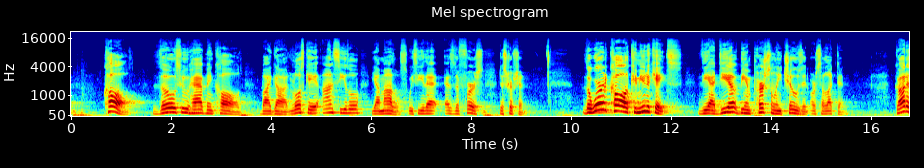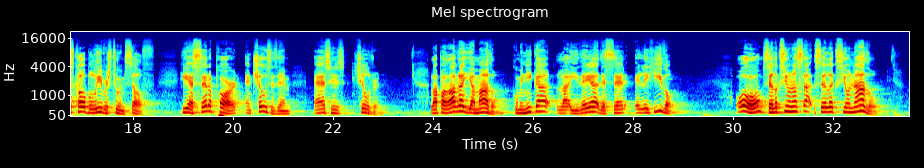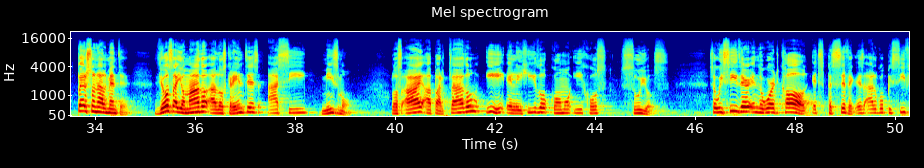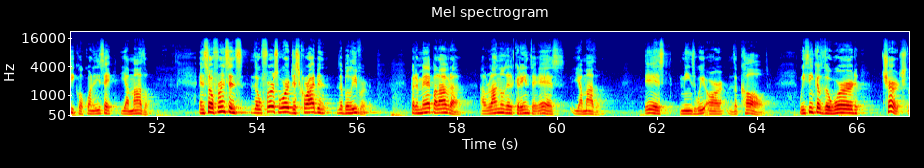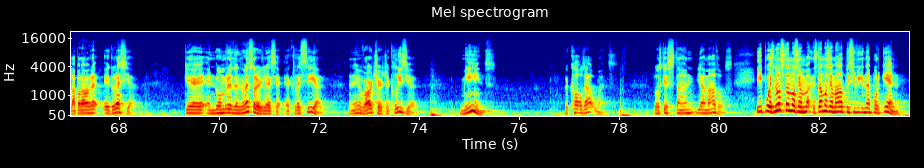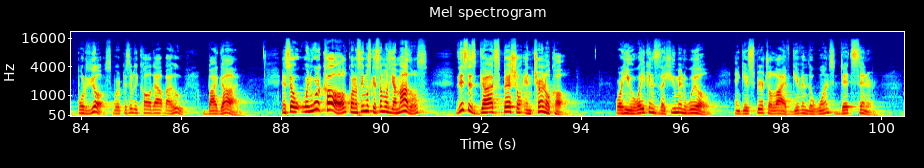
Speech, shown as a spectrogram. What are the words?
Called, those who have been called by God. Los que han sido llamados. We see that as the first description. The word called communicates the idea of being personally chosen or selected. God has called believers to himself. He has set apart and chosen them as his children. La palabra llamado comunica la idea de ser elegido o seleccionado personalmente. Dios ha llamado a los creyentes a sí mismo. Los ha apartado y elegido como hijos suyos. So we see there in the word called, it's specific. Es algo específico cuando dice llamado. And so, for instance, the first word describing the believer, primera palabra, hablando del creyente, es llamado. Is means we are the called. We think of the word church, la palabra iglesia, que en nombre de nuestra iglesia, ecclesia, the name of our church, ecclesia, means the called out ones, los que están llamados. Y pues no estamos, estamos llamados específicamente por quién? Por Dios. We're specifically called out by who? By God. And so when we're called, cuando decimos que somos llamados, this is God's special internal call, where He awakens the human will and gives spiritual life, giving the once dead sinner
